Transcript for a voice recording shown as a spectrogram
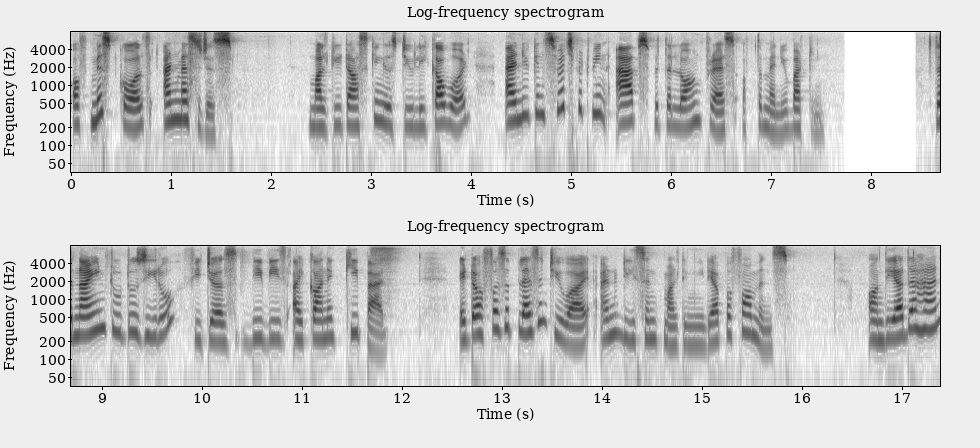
of missed calls and messages. Multitasking is duly covered and you can switch between apps with a long press of the menu button. The 9220 features BB's iconic keypad. It offers a pleasant UI and a decent multimedia performance. On the other hand,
